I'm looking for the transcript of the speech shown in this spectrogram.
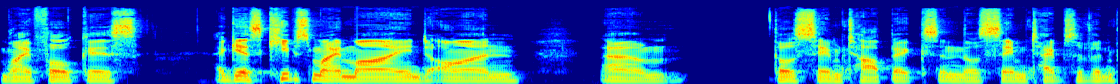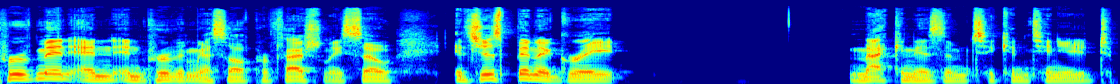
my focus. I guess keeps my mind on um, those same topics and those same types of improvement and improving myself professionally. So it's just been a great mechanism to continue to,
